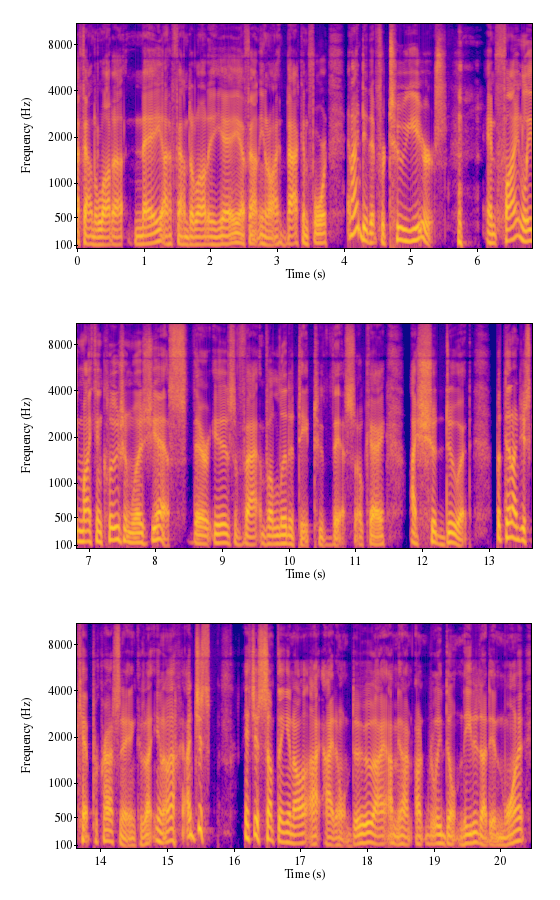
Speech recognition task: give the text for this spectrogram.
I found a lot of nay. I found a lot of yay. I found, you know, I back and forth. And I did it for two years. and finally, my conclusion was yes, there is va- validity to this. Okay. I should do it. But then I just kept procrastinating because I, you know, I, I just, it's just something, you know, I, I don't do. I, I mean, I, I really don't need it. I didn't want it.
